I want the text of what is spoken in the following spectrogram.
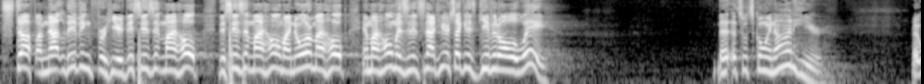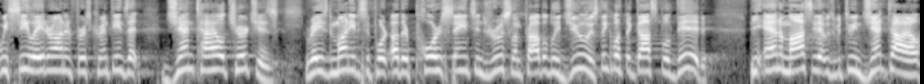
stuff. I'm not living for here. This isn't my hope. This isn't my home. I know where my hope and my home is, and it's not here, so I can just give it all away. That's what's going on here. Right? We see later on in 1 Corinthians that Gentile churches raised money to support other poor saints in Jerusalem, probably Jews. Think about what the gospel did the animosity that was between Gentile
